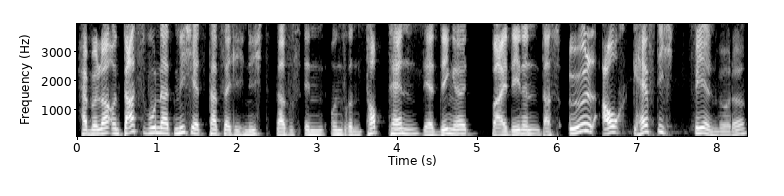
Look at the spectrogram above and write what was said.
Herr Müller, und das wundert mich jetzt tatsächlich nicht, dass es in unseren Top Ten der Dinge, bei denen das Öl auch heftig fehlen würde,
